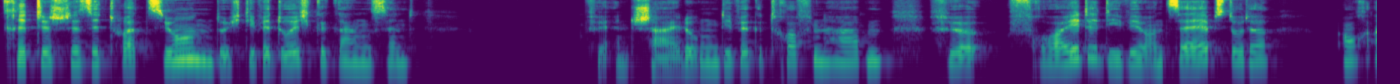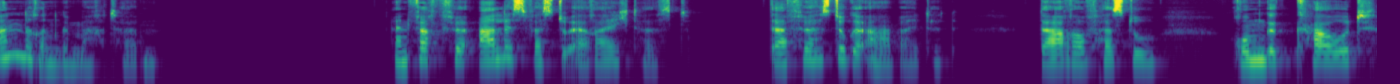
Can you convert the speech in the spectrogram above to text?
kritische Situationen, durch die wir durchgegangen sind, für Entscheidungen, die wir getroffen haben, für Freude, die wir uns selbst oder auch anderen gemacht haben. Einfach für alles, was du erreicht hast. Dafür hast du gearbeitet. Darauf hast du rumgekaut.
